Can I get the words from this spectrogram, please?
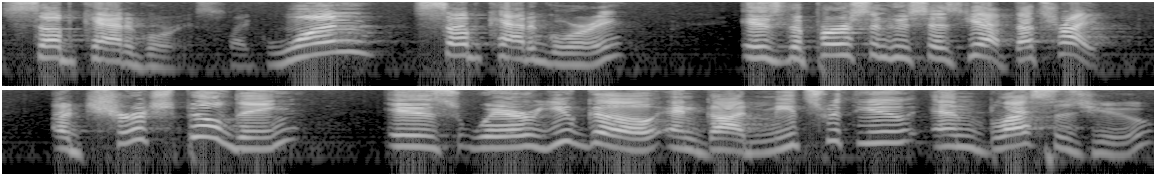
subcategories. Like one subcategory is the person who says, Yeah, that's right. A church building is where you go and God meets with you and blesses you,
